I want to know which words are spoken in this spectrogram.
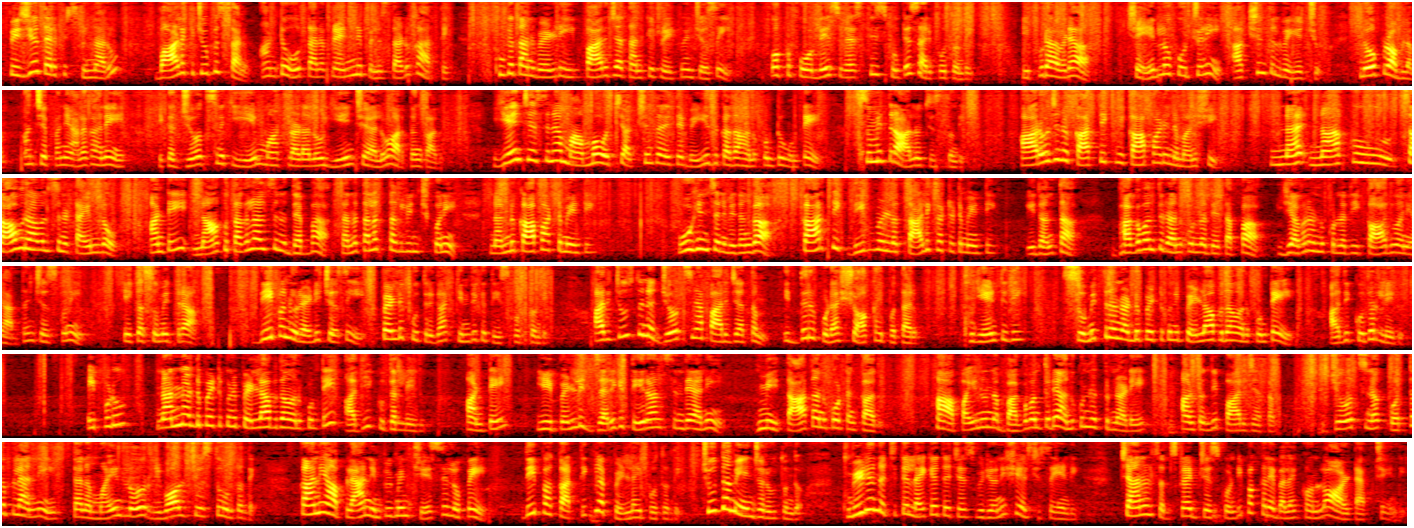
ఫిజియోథెరపిస్ట్ ఉన్నారు వాళ్ళకి చూపిస్తాను అంటూ తన ఫ్రెండ్ని పిలుస్తాడు కార్తీక్. ఇంకా తను వెళ్ళి పారిజాతానికి ట్రీట్మెంట్ చేసి ఒక ఫోర్ డేస్ రెస్ట్ తీసుకుంటే సరిపోతుంది. ఇప్పుడు ఆవిడ చైర్లో కూర్చుని అక్షింతలు వేయొచ్చు. నో ప్రాబ్లం అని చెప్పని అనగానే ఇక జ్యోత్స్నకి ఏం మాట్లాడాలో ఏం చేయాలో అర్థం కాదు. ఏం చేసినా మా అమ్మ వచ్చి అక్షింతలు అయితే వెయ్యదు కదా అనుకుంటూ ఉంటే సుమిత్ర ఆలోచిస్తుంది. ఆ రోజున కార్తీక్ని కాపాడిన మనిషి నాకు చావు రావాల్సిన టైంలో అంటే నాకు తగలాల్సిన దెబ్బ తన తలకు తగిలించుకొని నన్ను కాపాడటం ఏంటి ఊహించని విధంగా కార్తీక్ దీపమెళ్ళలో తాళి కట్టడం ఏంటి ఇదంతా భగవంతుడు అనుకున్నదే తప్ప ఎవరనుకున్నది కాదు అని అర్థం చేసుకుని ఇక సుమిత్ర దీపను రెడీ చేసి పెళ్ళి కూతురిగా కిందికి తీసుకొస్తుంది. అది చూస్తున్న జ్యోత్స్న పారిజాతం ఇద్దరు కూడా షాక్ అయిపోతారు. ఏంటిది? సుమిత్రను అడ్డు పెట్టుకుని పెళ్ళాపుదాం అనుకుంటే అది కుదరలేదు. ఇప్పుడు నన్ను అడ్డు పెట్టుకుని పెళ్ళాపుదాం అనుకుంటే అది కుదరలేదు. అంటే ఈ పెళ్ళి జరిగి తీరాల్సిందే అని మీ తాత అనుకోవటం కాదు. ఆ పైనున్న భగవంతుడే అనుకున్నట్టున్నాడే అంటుంది పారిజాతం. జ్యోత్స్న కొత్త ప్లాన్ని తన మైండ్లో రివాల్వ్ చేస్తూ ఉంటుంది. కానీ ఆ ప్లాన్ ఇంప్లిమెంట్ చేసే లోపే దీపా కార్తీక్ల పెళ్ళైపోతుంది. చూద్దాం ఏం జరుగుతుందో. వీడియో నచ్చితే లైక్ అయితే చేసి వీడియోని షేర్ చేసేయండి. ఛానల్ సబ్స్క్రైబ్ చేసుకోండి. పక్కనే బెల్ ఐకాన్లో ఆల్ ట్యాప్ చేయండి.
